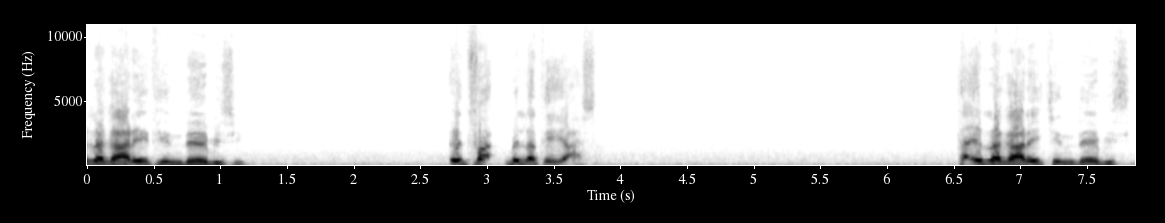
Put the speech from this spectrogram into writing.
irra gaariitiin deebisi idfa billati hi ahsan ta irra gaariitiin deebisi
